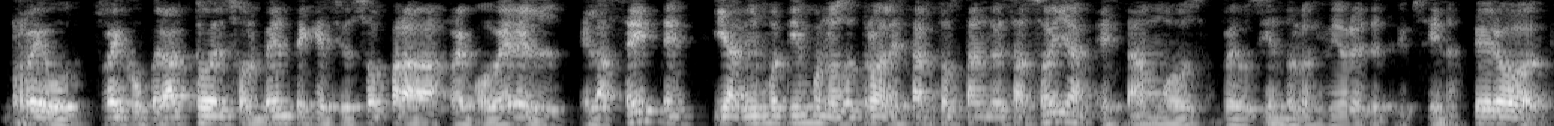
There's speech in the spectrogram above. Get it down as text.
recuperar todo el solvente que se usó para remover el, el, aceite y al mismo tiempo nosotros al estar tostando esa soya estamos reduciendo los inhibidores de tripsina. Pero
